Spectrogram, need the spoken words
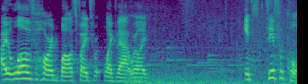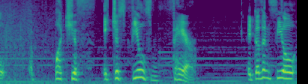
I love hard boss fights like that, where like it's difficult, but you it just feels fair. It doesn't feel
